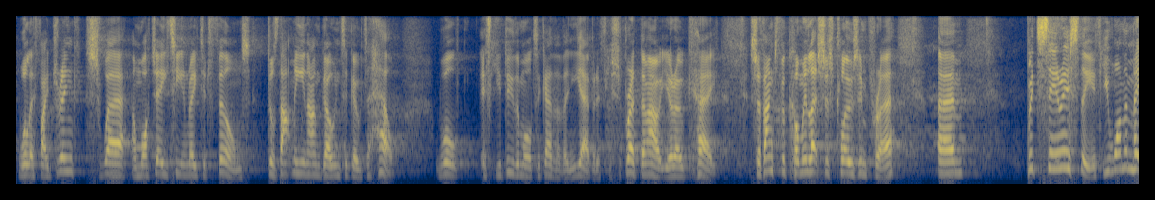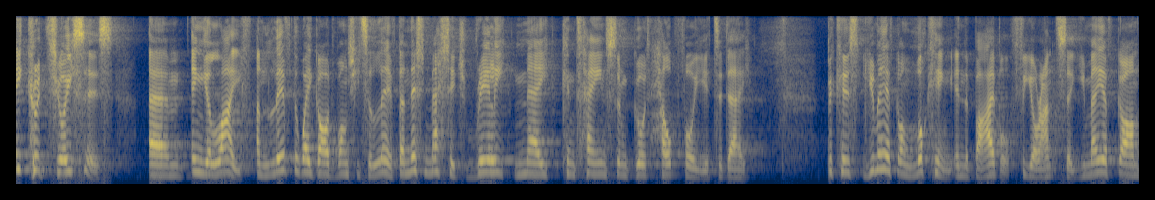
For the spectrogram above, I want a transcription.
well, if I drink, swear, and watch 18 rated films, does that mean I'm going to go to hell? Well, if you do them all together, then yeah, but if you spread them out, you're okay. So thanks for coming. Let's just close in prayer. Um, but seriously, if you want to make good choices um, in your life and live the way God wants you to live, then this message really may contain some good help for you today. Because you may have gone looking in the Bible for your answer. You may have gone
